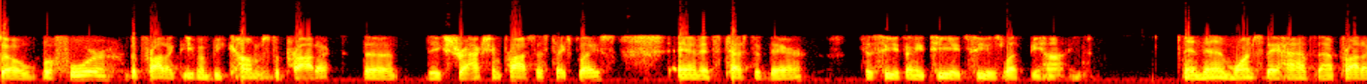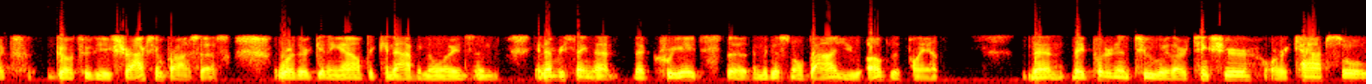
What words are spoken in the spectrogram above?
So before the product even becomes the product, the the extraction process takes place, and it's tested there to see if any THC is left behind. And then once they have that product go through the extraction process, where they're getting out the cannabinoids and, and everything that, that creates the, the medicinal value of the plant, then they put it into either a tincture or a capsule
